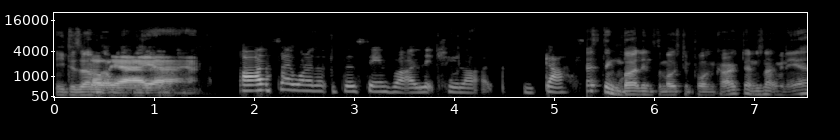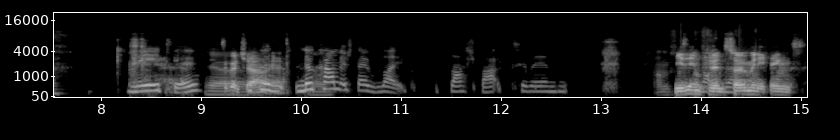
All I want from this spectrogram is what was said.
he deserved Oh that. yeah, yeah, yeah. I'd say one of the, the scenes where I literally like gasped. I think Berlin's the most important character, and he's not even here. Me too. Yeah. It's a good shout. Because yeah. look Yeah. how much they like flash back to him. I'm He's influenced so many things.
